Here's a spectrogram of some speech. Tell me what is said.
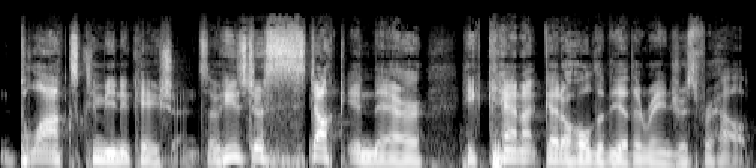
blocks communication. So he's just stuck in there. He cannot get a hold of the other rangers for help.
